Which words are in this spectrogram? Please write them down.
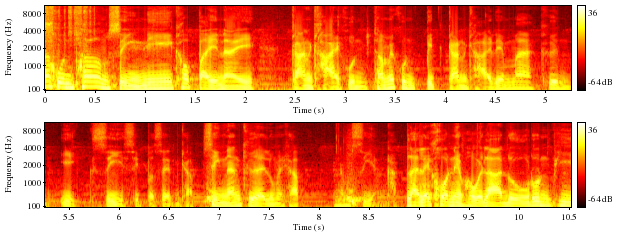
ถ้าคุณเพิ่มสิ่งนี้เข้าไปในการขายคุณทำให้คุณปิดการขายได้มากขึ้นอีก 40%ครับ สิ่งนั้นคืออะไรรู้ไหมครับ น้ำเสียงครับ หลายๆคนเนี่ยพอเวลาดูรุ่นพี่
